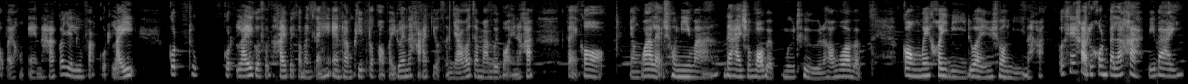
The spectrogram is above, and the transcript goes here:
อๆไปของแอนนะคะ ก็อย่าลืมฝากกดไลค์กดทุก กดไลค์กด subscribe เป็นกำลังใจให้แอนทำคลิปต่อๆไปด้วยนะคะ เดี๋ยวสัญญาว่าจะมาบ่อย ๆนะคะ แต่ก็อย่างว่าแหละช่วงนี้มาได้เฉพาะแบบมือถือนะคะ เพราะว่าแบบกล้องไม่ค่อยดีด้วยช่วงนี้นะคะ โอเคค่ะทุกคนไปแล้วค่ะ บ๊ายบาย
